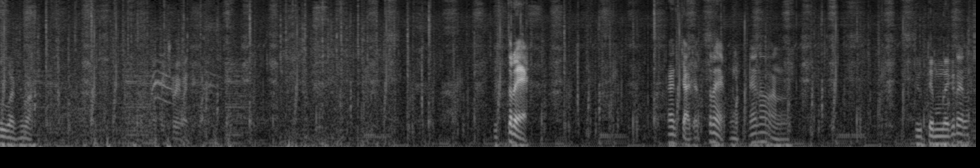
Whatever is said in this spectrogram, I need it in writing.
ดูกันดีกว่าเราไปช่วยมันดี แตกน่าจะจะแตกหมดแน่นอนอยู่เต็มเลยก็ได้นะ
